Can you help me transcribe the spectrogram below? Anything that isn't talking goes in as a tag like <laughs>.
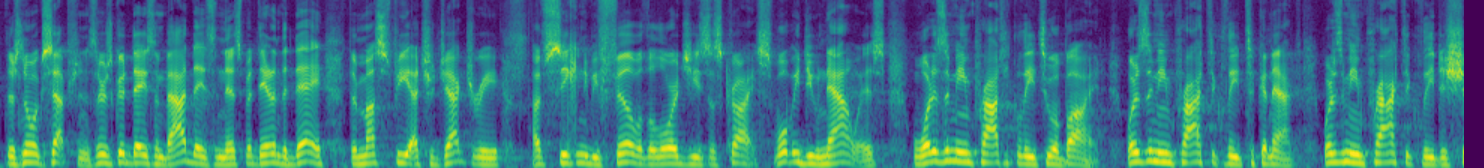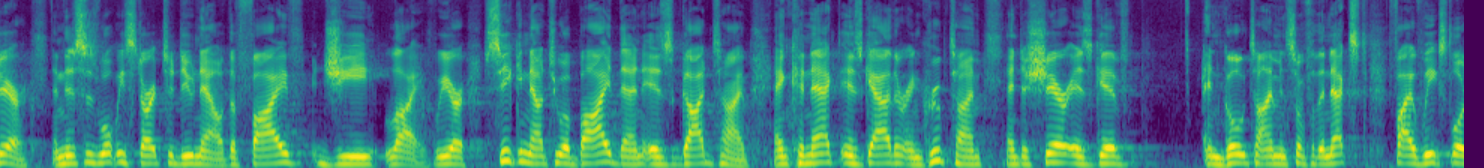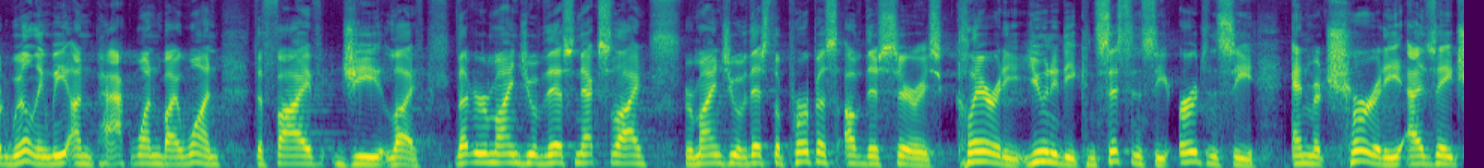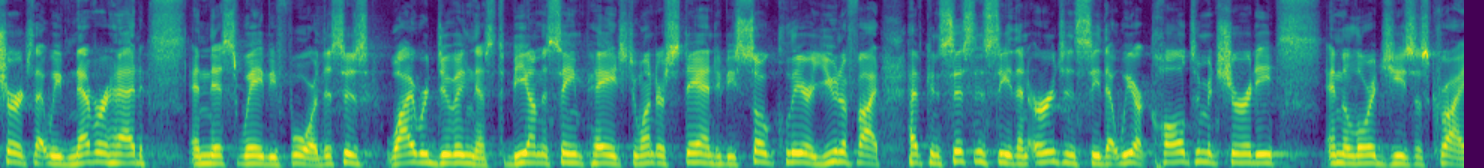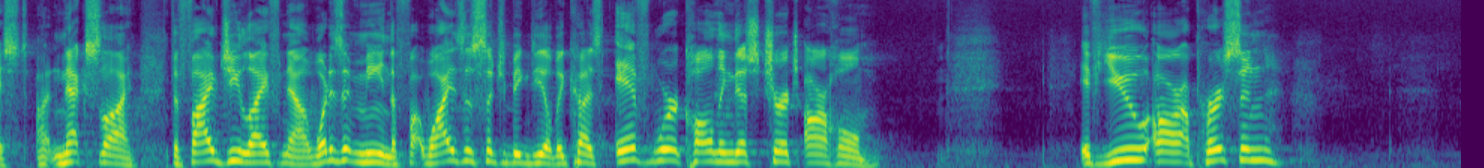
There's no exceptions. There's good days and bad days in this, but at the end of the day, there must be a trajectory of seeking to be filled with the Lord Jesus Christ. What we do now is what does it mean practically to abide? What does it mean practically to connect? What does it mean practically to share? And this is what we start to do now the 5G life. We are seeking now to abide, then, is God time, and connect is gather and group time, and to share is give and go time. And so, for the next five weeks, Lord willing, we unpack one by one the 5G life. Let me remind you of this. Next slide reminds you of this. The purpose of this series clarity, unity, consistency, urgency, and maturity as a church that we've never had in this way before. This is why we're doing this to be on the same page, to understand, to be so clear, unified, have consistency, then urgency that we are called to maturity in the Lord Jesus Christ. Uh, next slide. The 5G life now. What does it mean? The why is this such a big deal? Because if we're calling this church our home, if you are a person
